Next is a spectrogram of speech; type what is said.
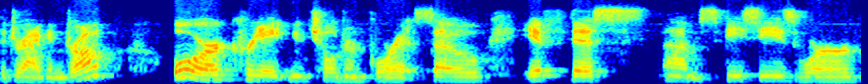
the drag and drop or create new children for it. So if this um, species were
